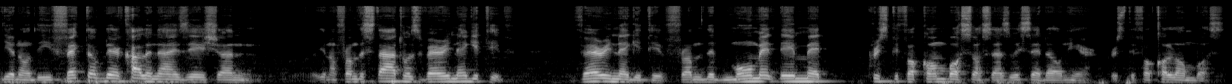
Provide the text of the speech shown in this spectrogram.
you know, the effect of their colonization, you know, from the start was very negative, very negative. From the moment they met Christopher Columbus, as we said down here, Christopher Columbus,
